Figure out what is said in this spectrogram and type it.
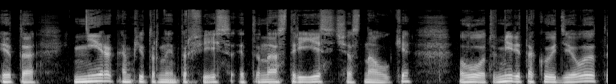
Это нейрокомпьютерный интерфейс, это на острие сейчас науки. Вот, в мире такое делают.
